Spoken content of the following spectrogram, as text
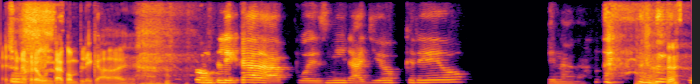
Es una pregunta complicada, ¿eh? Complicada, pues mira, yo creo Que nada.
